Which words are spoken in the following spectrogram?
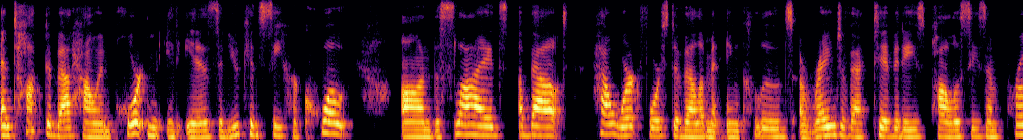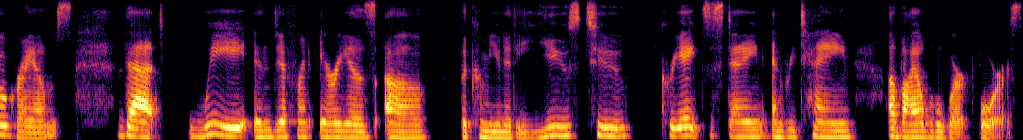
and talked about how important it is. And you can see her quote on the slides about how workforce development includes a range of activities, policies, and programs that we in different areas of the community use to create, sustain, and retain a viable workforce.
